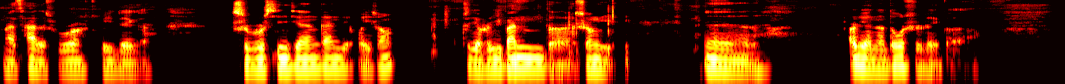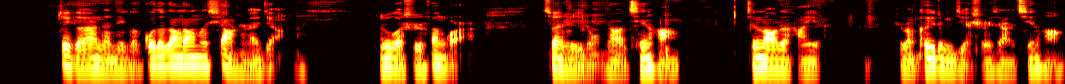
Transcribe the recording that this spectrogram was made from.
买菜的时候注意这个是不是新鲜、干净、卫生。这就是一般的生意。嗯，而且呢，都是这个，这个按照那个郭德纲当的相声来讲，如果是饭馆，算是一种叫勤行、勤劳的行业，是吧？可以这么解释一下，勤行。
